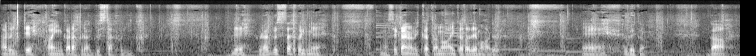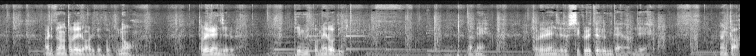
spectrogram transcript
歩いてパインからフラッグスタッフに行く。でフラッグスタッフにねあの世界の歩き方の相方でもある、えー、宇部君がアリゾナトレイルを歩いた時のトレイルエンジェルティムとメロディがねトレレンジェルしてくれてるみたいなんでなんか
